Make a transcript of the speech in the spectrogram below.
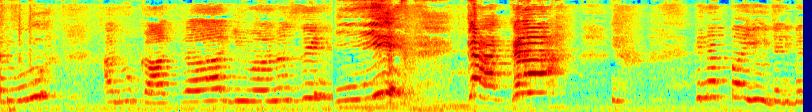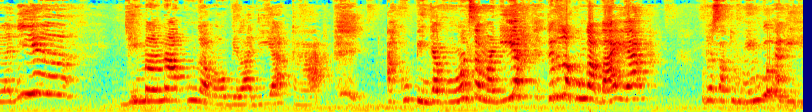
Aduh, aduh kakak, gimana sih? Ih, kakak bela dia. Gimana aku nggak mau bela dia, Kak? Aku pinjam uang sama dia, terus aku nggak bayar. Udah satu minggu lagi.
